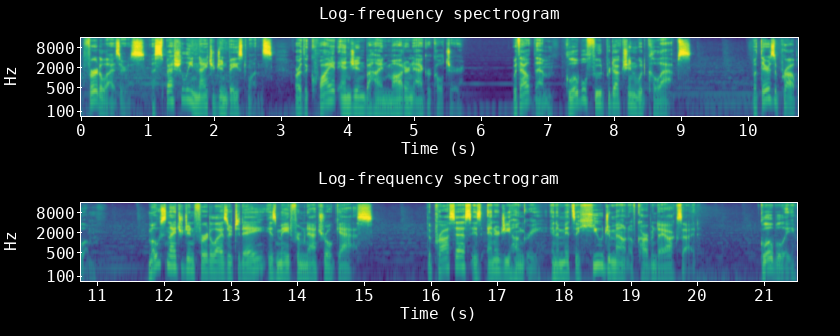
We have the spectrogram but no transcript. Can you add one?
fertilizers, especially nitrogen based ones, are the quiet engine behind modern agriculture. Without them, global food production would collapse. But there's a problem. Most nitrogen fertilizer today is made from natural gas. The process is energy hungry and emits a huge amount of carbon dioxide. Globally,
